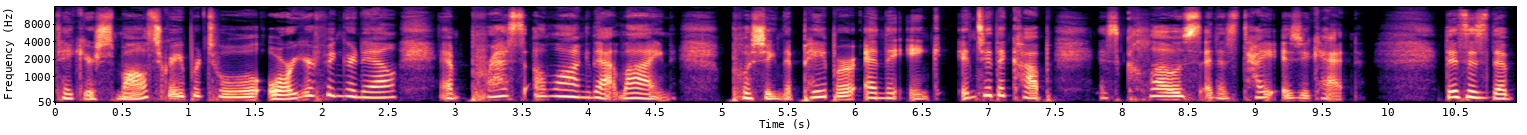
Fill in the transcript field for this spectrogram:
Take your small scraper tool or your fingernail and press along that line, pushing the paper and the ink into the cup as close and as tight as you can. This is the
